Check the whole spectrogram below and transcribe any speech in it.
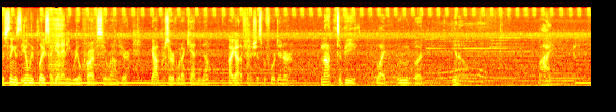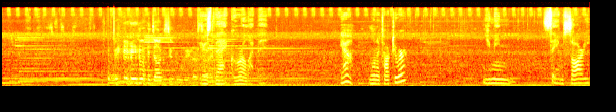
This thing is the only place I get any real privacy around here. Gotta preserve what I can, you know? I gotta finish this before dinner. Not to be, like, rude, but, you know. Bye. My dog's super weird. I'm There's sorry. that girl, I bet. Yeah, want to talk to her? You mean say I'm sorry?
